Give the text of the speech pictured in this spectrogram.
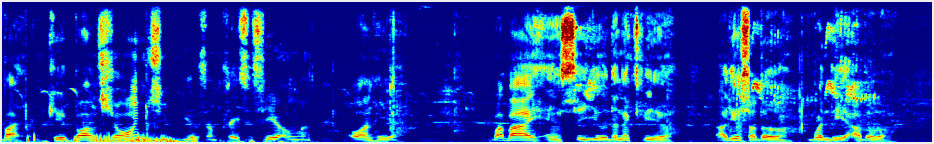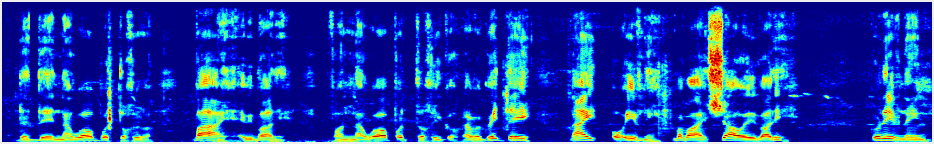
but keep on showing you some places here on, on here. Bye bye and see you in the next video. Adiós a todos. Buen día a todos. Desde Naguabo, Puerto Rico. Bye everybody from Naguabo, Puerto Rico. Have a great day, night or evening. Bye bye. Ciao everybody. Good evening.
